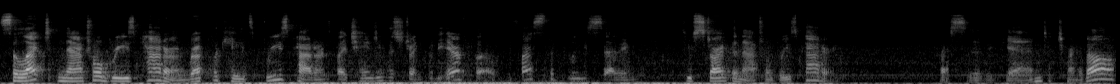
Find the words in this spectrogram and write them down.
Select natural breeze pattern. Replicates breeze patterns by changing the strength of the airflow. Press the breeze setting to start the natural breeze pattern. Press it again to turn it off.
